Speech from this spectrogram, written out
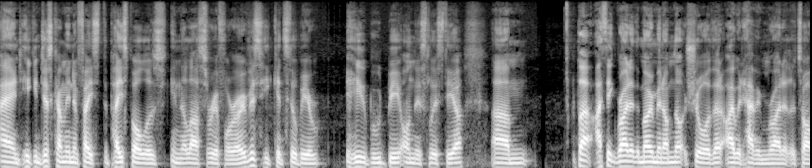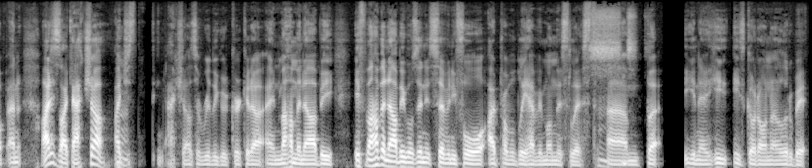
and he can just come in and face the pace bowlers in the last three or four overs. He can still be a, he would be on this list here. Um, but I think right at the moment, I'm not sure that I would have him right at the top. And I just like Akshar. I just think Akshar's a really good cricketer. And Muhammad Nabi, if Muhammad Nabi wasn't at 74, I'd probably have him on this list. Um, but, you know, he, he's got on a little bit.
